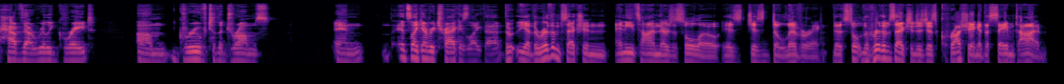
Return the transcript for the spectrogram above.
have that really great um, groove to the drums and it's like every track is like that. The, yeah, the rhythm section. Anytime there's a solo, is just delivering. The so, the rhythm section is just crushing at the same time,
